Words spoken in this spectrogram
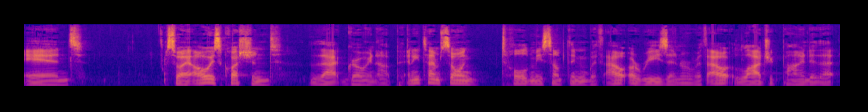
And so I always questioned that growing up. Anytime someone told me something without a reason or without logic behind it that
